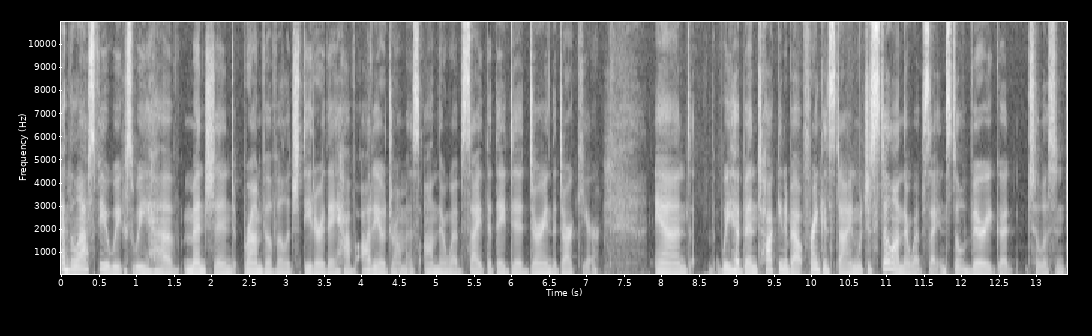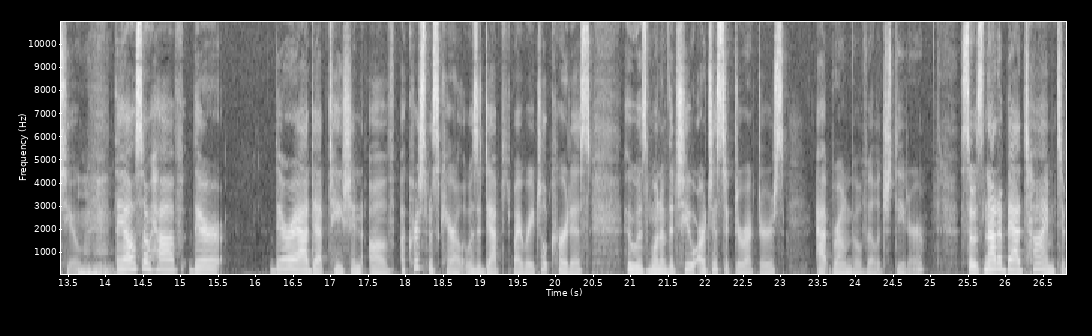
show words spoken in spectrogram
And the last few weeks, we have mentioned Brownville Village Theater. They have audio dramas on their website that they did during the dark year. And we have been talking about Frankenstein, which is still on their website and still very good to listen to. Mm-hmm. They also have their their adaptation of A Christmas Carol. It was adapted by Rachel Curtis, who was one of the two artistic directors at Brownville Village Theater. So it's not a bad time to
